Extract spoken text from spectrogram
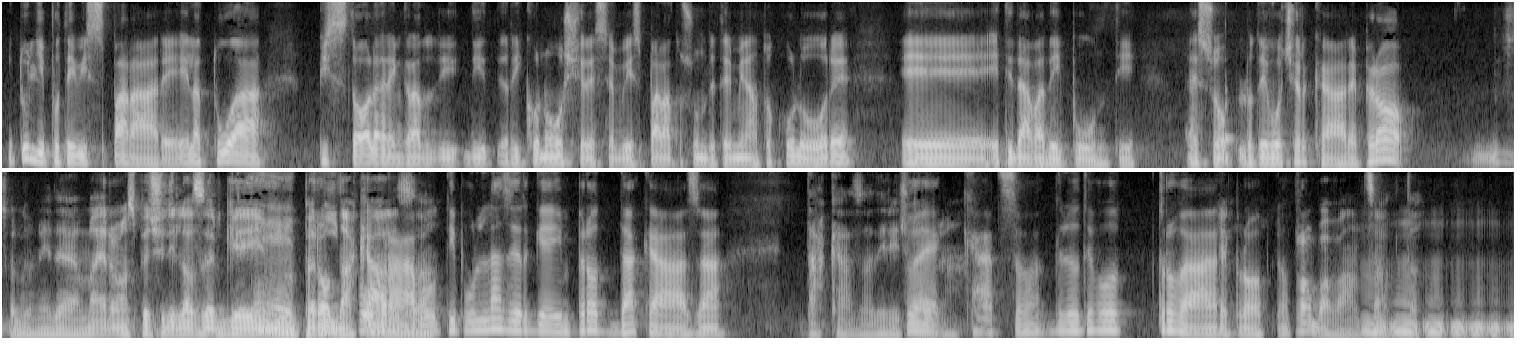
e tu gli potevi sparare e la tua pistola era in grado di, di riconoscere se avevi sparato su un determinato colore e, e ti dava dei punti. Adesso lo devo cercare, però Solo un'idea, ma era una specie di laser game, eh, però tipo, da casa. Bravo, tipo un laser game, però da casa. Da casa addirittura. Cioè, cazzo, lo devo trovare eh, proprio. Roba avanzata. Mm, mm, mm,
